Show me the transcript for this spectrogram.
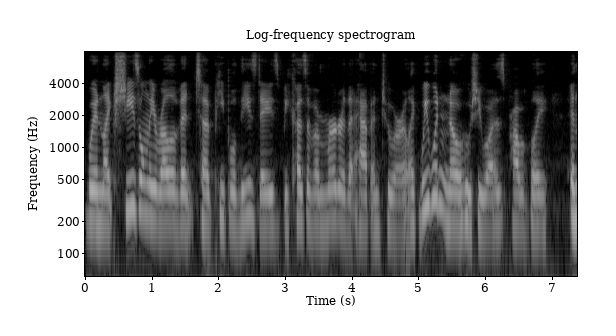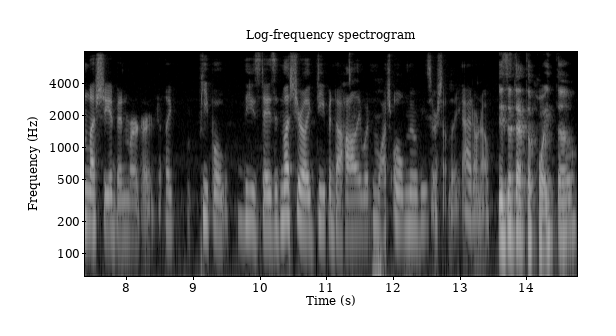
when like she's only relevant to people these days because of a murder that happened to her. Like we wouldn't know who she was probably unless she had been murdered. Like people these days unless you're like deep into hollywood and watch old movies or something. I don't know. Isn't that the point, though?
